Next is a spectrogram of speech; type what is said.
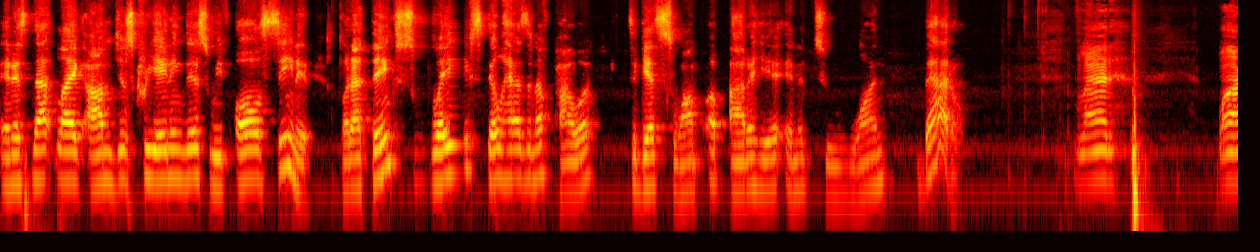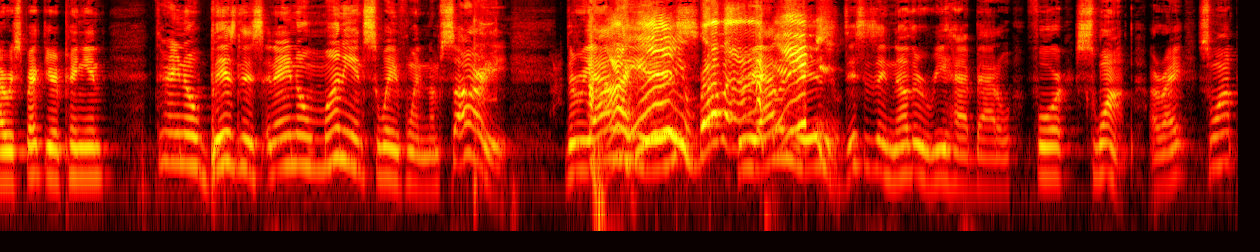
And it's not like I'm just creating this. We've all seen it. But I think Swave still has enough power to get Swamp up out of here in a 2 1 battle. Vlad, while I respect your opinion, there ain't no business and ain't no money in Swave winning. I'm sorry. The reality I hear is, you, brother. the reality is, you. this is another rehab battle for Swamp. All right, Swamp,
